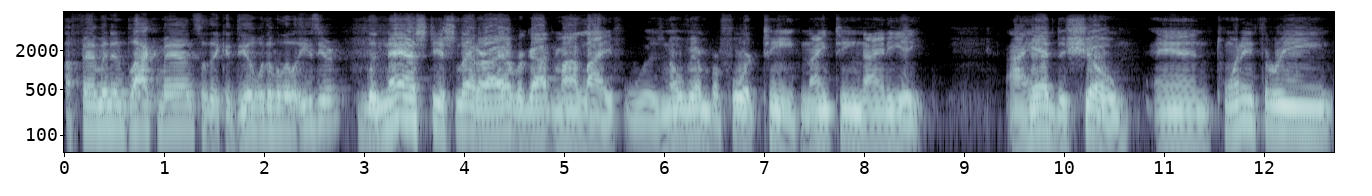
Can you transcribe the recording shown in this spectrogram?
a feminine black man so they could deal with him a little easier? The nastiest letter I ever got in my life was November 14th, 1998. I had the show, and 23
